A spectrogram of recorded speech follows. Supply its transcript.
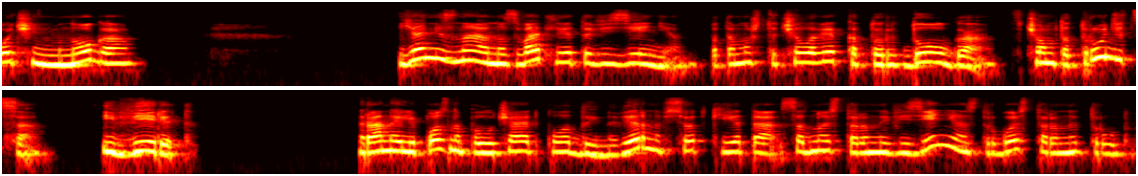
очень много Я не знаю, назвать ли это везением, потому что человек, который долго в чем-то трудится и верит, рано или поздно получает плоды. Наверное, все-таки это с одной стороны везение, а с другой стороны труд.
